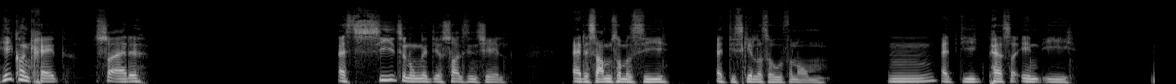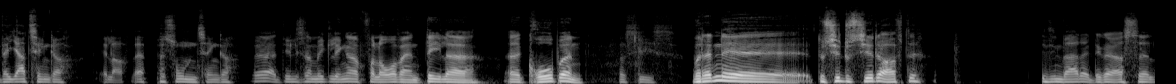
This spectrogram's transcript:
helt konkret, så er det at sige til nogen, at de har solgt sin sjæl, er det samme som at sige, at de skiller sig ud fra normen. Mm. At de ikke passer ind i, hvad jeg tænker, eller hvad personen tænker. Ja, de ligesom ikke længere får lov at være en del af, af gruppen. Præcis. Hvordan, øh, du siger, du siger det ofte i din hverdag, det gør jeg også selv.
